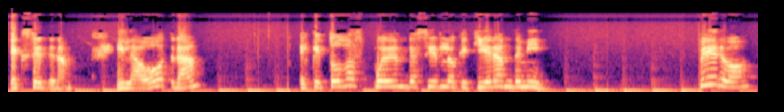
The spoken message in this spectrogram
etcétera. Y la otra es que todos pueden decir lo que quieran de mí, pero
